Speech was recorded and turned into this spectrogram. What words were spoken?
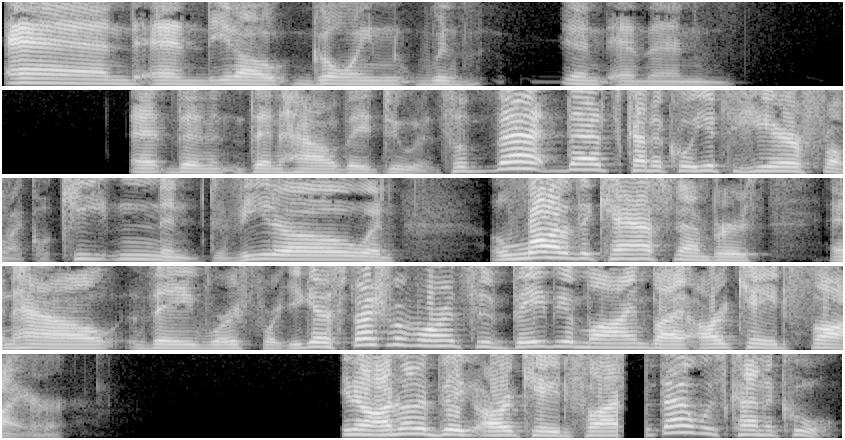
and and you know going with and and then and then then how they do it. So that that's kind of cool. You get to hear from Michael Keaton and DeVito and a lot of the cast members and how they worked for it. You get a special performance of "Baby of Mine" by Arcade Fire you know, I'm not a big arcade fan, but that was kind of cool.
